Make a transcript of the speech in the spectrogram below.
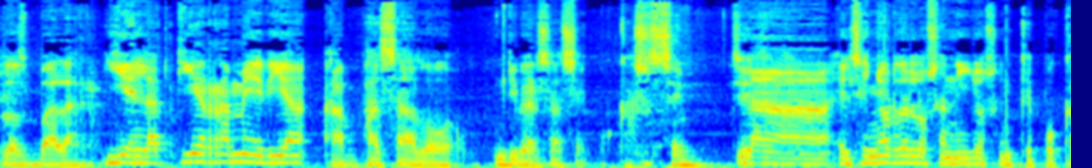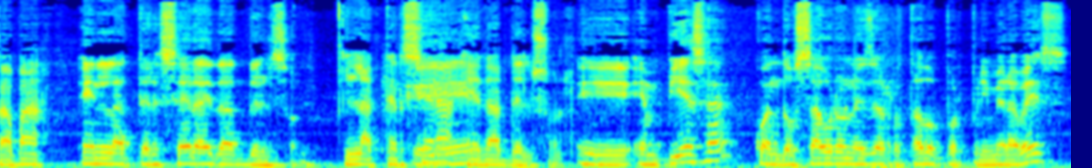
Los Valar. Y en la Tierra Media han pasado diversas épocas. Sí. sí, la, El Señor de los Anillos, ¿en qué época va? En la tercera edad del Sol. La tercera Que- edad del Sol. Eh, empieza cuando Sauron es derrotado por primera vez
